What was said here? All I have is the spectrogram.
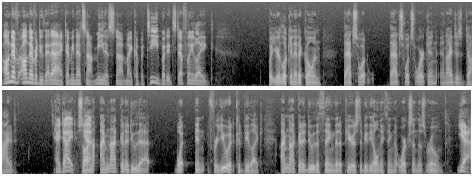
I'll never, I'll never do that act. I mean, that's not me. That's not my cup of tea. But it's definitely like, But you're looking at it going, that's what, that's what's working, and I just died. I died. So yeah. I'm not, I'm not going to do that. What and for you it could be like I'm not going to do the thing that appears to be the only thing that works in this room. Yeah,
